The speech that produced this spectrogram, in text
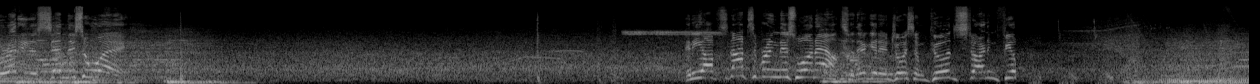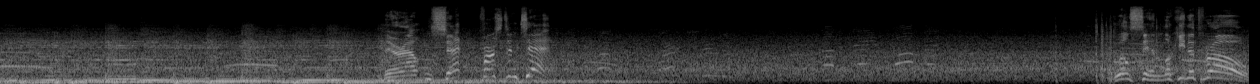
Ready to send this away. And he opts not to bring this one out, so they're going to enjoy some good starting field. They're out and set, first and 10. Wilson looking to throw.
